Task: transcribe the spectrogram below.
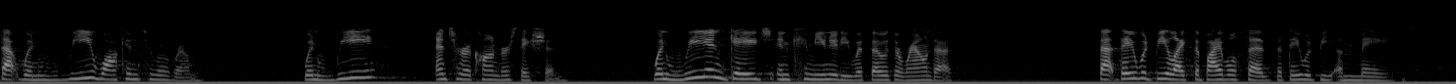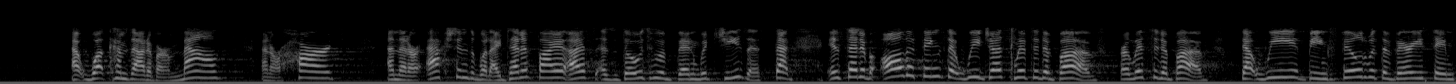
That when we walk into a room, when we enter a conversation, when we engage in community with those around us, that they would be like the Bible says, that they would be amazed at what comes out of our mouths and our hearts and that our actions would identify us as those who have been with Jesus. That instead of all the things that we just lifted above or listed above, that we, being filled with the very same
